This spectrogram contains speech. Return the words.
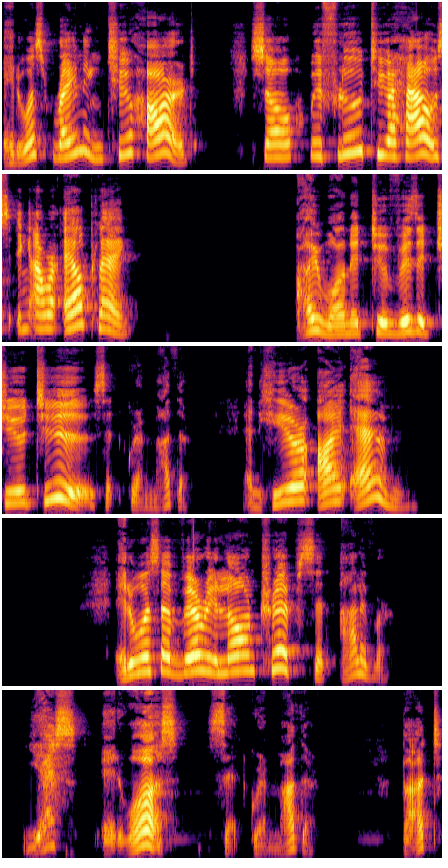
it was raining too hard. So we flew to your house in our airplane. I wanted to visit you too, said grandmother, and here I am. It was a very long trip, said Oliver. Yes, it was, said grandmother. But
